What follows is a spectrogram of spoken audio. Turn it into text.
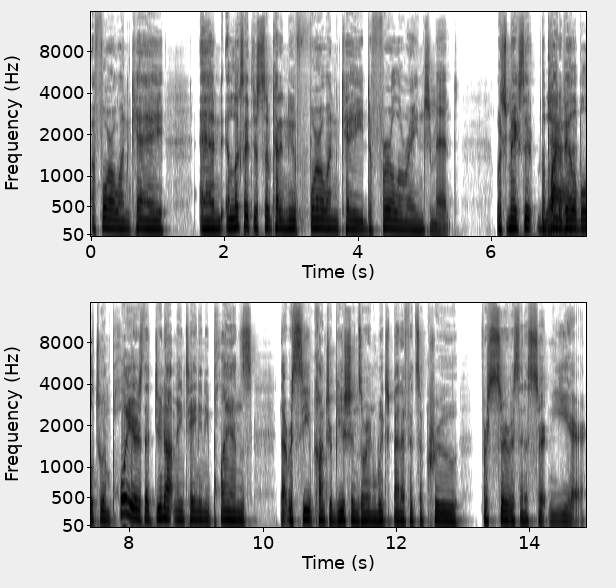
a 401k, and it looks like there's some kind of new 401k deferral arrangement, which makes it the plan Yeah. available to employers that do not maintain any plans that receive contributions or in which benefits accrue for service in a certain year.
